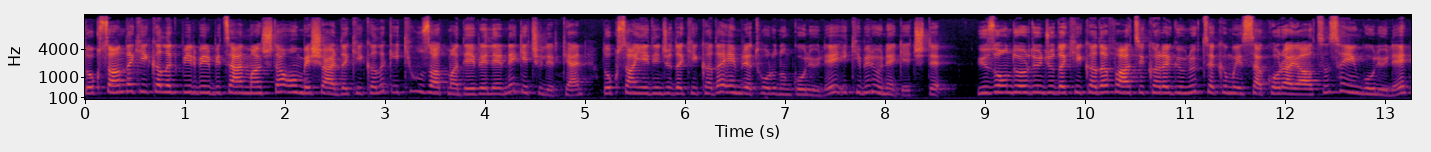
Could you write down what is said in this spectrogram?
90 dakikalık 1-1 biten maçta 15'er dakikalık iki uzatma devrelerine geçilirken 97. dakikada Emre Torun'un golüyle 2-1 öne geçti. 114. dakikada Fatih Karagümrük takımı ise Koray Altınsay'ın golüyle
